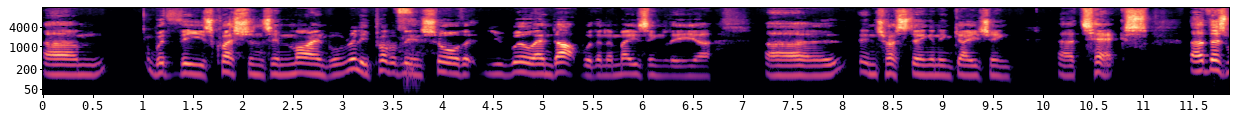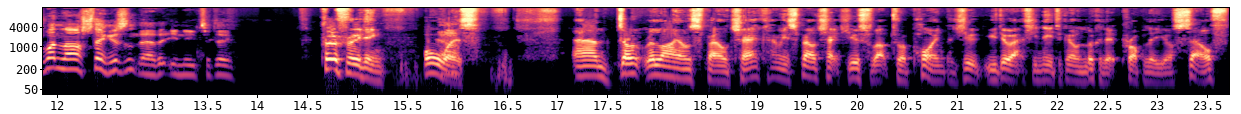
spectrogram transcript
um, with these questions in mind will really probably ensure that you will end up with an amazingly uh, uh, interesting and engaging text. there's one last thing, isn't there, that you need to do? Proofreading, always. Yeah. Um, don't rely on spell check. I mean, spell check's useful up to a point, but you, you do actually need to go and look at it properly yourself.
